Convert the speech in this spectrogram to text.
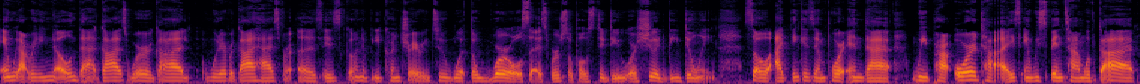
and we already know that God's word, God, whatever God has for us is going to be contrary to what the world says we're supposed to do or should be doing. So I think it's important that we prioritize and we spend time with God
